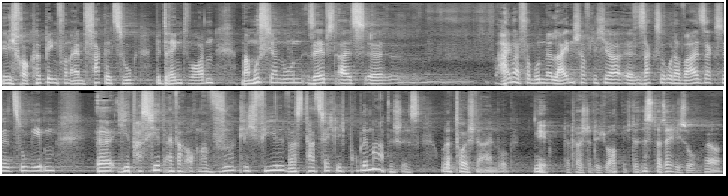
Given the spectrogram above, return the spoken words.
nämlich Frau Köpping, von einem Fackelzug bedrängt worden. Man muss ja nun selbst als äh, heimatverbundener, leidenschaftlicher äh, Sachse oder Wahlsachse zugeben, äh, hier passiert einfach auch mal wirklich viel, was tatsächlich problematisch ist. Oder täuscht der Eindruck? Nee, der täuscht natürlich überhaupt nicht. Das ist tatsächlich so. Ja.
